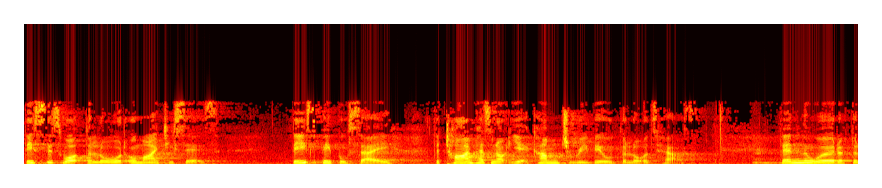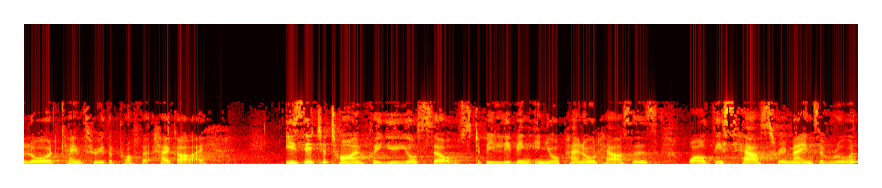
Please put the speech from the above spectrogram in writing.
This is what the Lord Almighty says. These people say, the time has not yet come to rebuild the Lord's house. Then the word of the Lord came through the prophet Haggai. Is it a time for you yourselves to be living in your panelled houses while this house remains a ruin?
